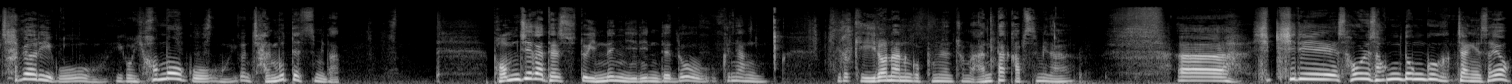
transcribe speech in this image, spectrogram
차별이고 이건 혐오고 이건 잘못됐습니다. 범죄가 될 수도 있는 일인데도 그냥 이렇게 일어나는 거 보면 좀 안타깝습니다. 아, 17일 서울 성동구 극장에서요.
